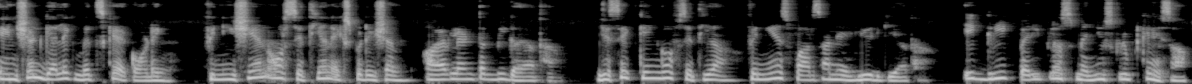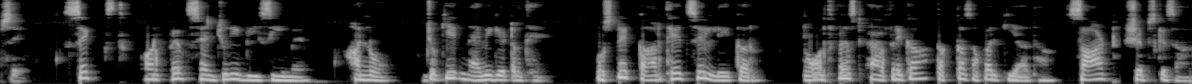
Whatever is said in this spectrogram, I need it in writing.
एंशंट गैलिक मिथ्स के अकॉर्डिंग फिनिशियन और सिथियन एक्सपीडिशन आयरलैंड तक भी गया था, जिसे किंग ऑफ़ सिथिया फिनियस फारसा ने लीड किया था। एक ग्रीक पेरीप्लस मेन्यूस्क्रिप्ट के हिसाब से। सिक्स और फिफ्थ सेंचुरी बीसी में हनो, जो कि एक नेविगेटर थे, उसने कार्थेज से लेकर नॉर्थ वेस्ट अफ्रीका तक का सफ़र किया था, साठ शिप्स के साथ।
